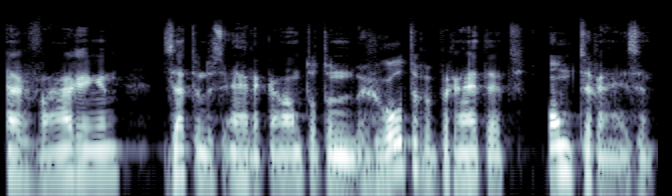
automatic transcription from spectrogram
ervaringen zetten dus eigenlijk aan tot een grotere bereidheid om te reizen.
